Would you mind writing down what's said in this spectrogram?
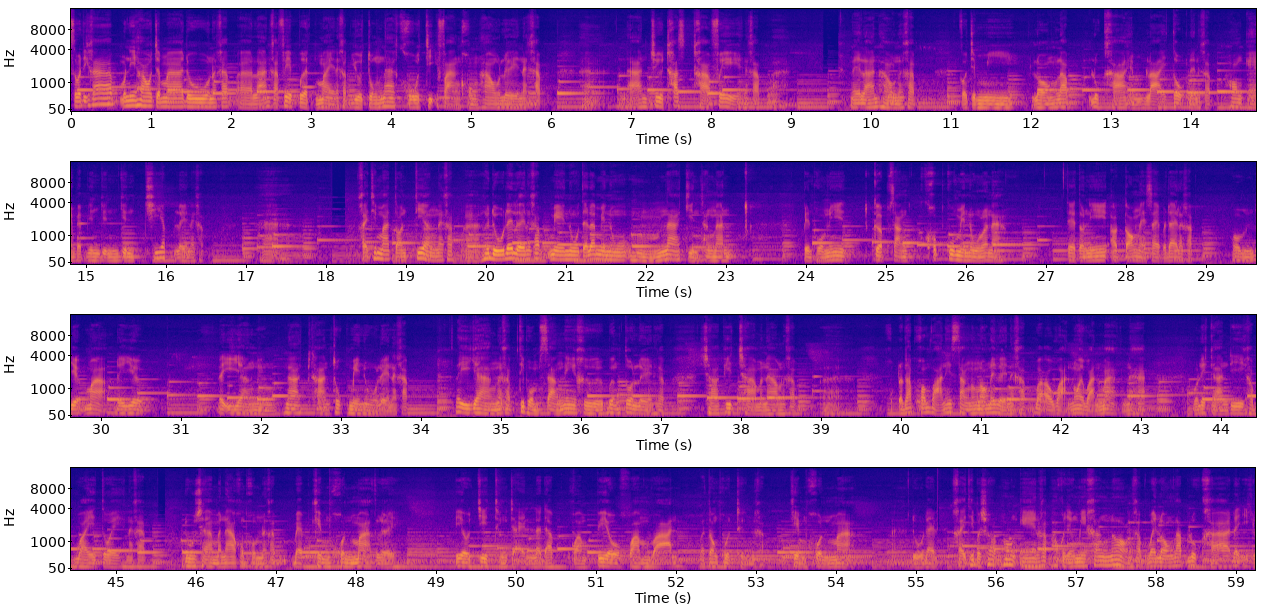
สวัสดีครับ วันนี้เราจะมาดูนะครับร้านคาเฟ่เปิดใหม่นะครับอยู่ตรงหน้าโคจิฟางของเฮาเลยนะครับร้านชื่อทัสคาเฟ่นะครับในร้านเฮานะครับก็จะมีรองรับลูกค้าแห่มหลายโต๊ะเลยนะครับ ห้องแอร์แบบเย็นเย็นเย็นเชียบเลยนะครับใครที่มาตอนเที่ยงนะครับอ่าให้ดูได้เลยนะครับ เมนูแต่ละเมนูหน่ากินทั้งนั้น เป็นผมนี่เกือบสั่งครบกูเมนูแล้วนะ แต่ตอนนี้เอาต้องไหนใส่ไปได้แล้วครับ ผมเยอะมากได้เยอะ และอีกอย่างหนึ่งน่าทานทุกเมนูเลยนะครับ และอีกอย่างนะครับที่ผมสั่งนี่คือเบื้องต้นเลยนะครับ ชาพิษชามะนาวนะครับระดับความหวานนี่สั่งน้องๆได้เลยนะครับ ว่าเอาหวานน้อยหวานมากนะฮะบริการดีครับไวตัวนะครับ ดูชามะนาวของผมนะครับ แบบเข้มข้นมากเลยเปรี้ยวจี๊ดถึงใจระดับความเปรี้ยวความหวานไมาต้องพูดถึงครับเข้มข้นมากดูได้ใครที่ชอบห้องแอร์นะครับเขาก็ยังมีข้างนอกนะครับไว้รองรับลูกค้าได้อีก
